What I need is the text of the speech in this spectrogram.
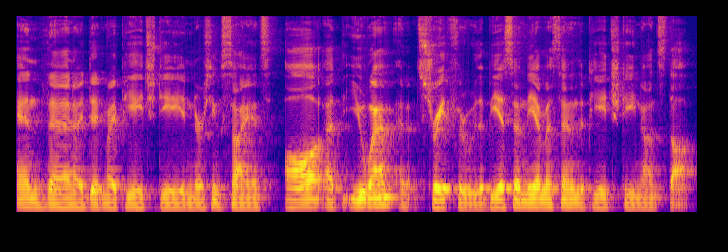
and then I did my PhD in nursing science, all at the UM and straight through the BSN, the MSN, and the PhD nonstop.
